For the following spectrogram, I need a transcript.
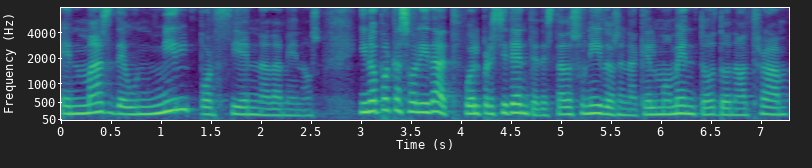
en más de un mil por cien nada menos. Y no por casualidad fue el presidente de Estados Unidos en aquel momento, Donald Trump,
